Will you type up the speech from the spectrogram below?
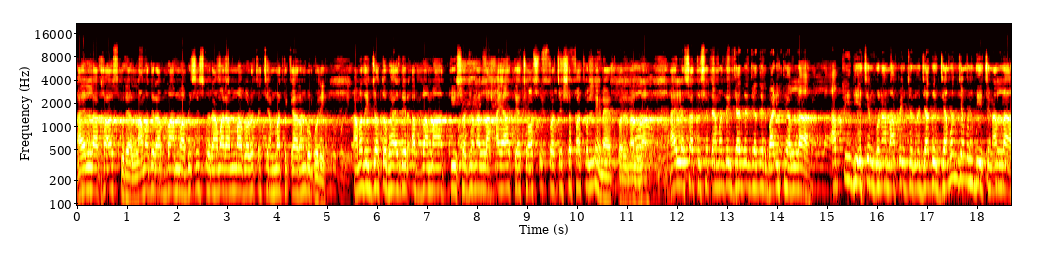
আল্লাহ, খাস করে আল্লাহ। আমাদের আব্বা, আম্মা, বিশেষ করে আমার আম্মা, বড় চাচি, আম্মা থেকে আরম্ভ করে আমাদের যত ভাইদের আব্বা, মা আত্মীয় স্বজন, আল্লাহ হায়াতে আছে, অসুস্থ আছে সেফা করলে এনায়ত করেন আল্লাহ। আল্লাহ সাথে সাথে আমাদের যাদের যাদের বাড়িতে আল্লাহ আপনি দিয়েছেন গোনা মাপের জন্য, যাদের যেমন যেমন দিয়েছেন আল্লাহ,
